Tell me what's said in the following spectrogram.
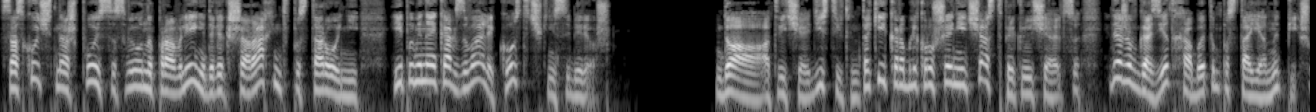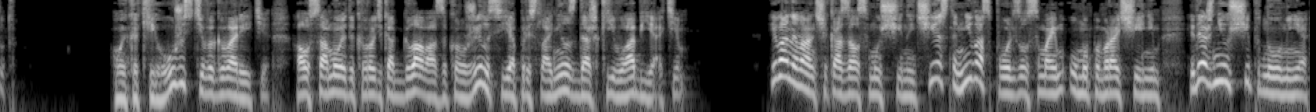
Соскочит наш поезд со своего направления, да как шарахнет в посторонний, и, поминай, как звали, косточек не соберешь. «Да», — отвечаю, — «действительно, такие кораблекрушения часто приключаются, и даже в газетах об этом постоянно пишут». «Ой, какие ужасти вы говорите!» А у самой так вроде как голова закружилась, и я прислонилась даже к его объятиям. Иван Иванович оказался мужчиной честным, не воспользовался моим умопомрачением и даже не ущипнул меня,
